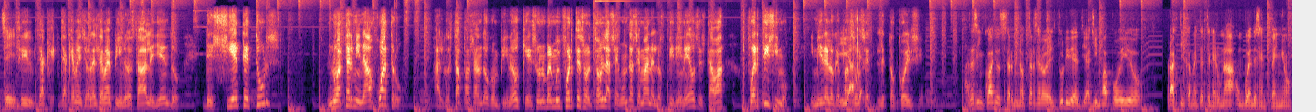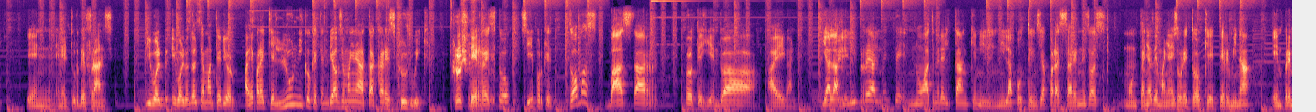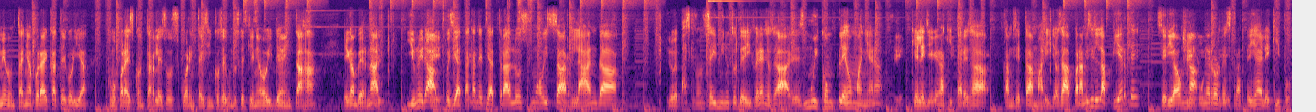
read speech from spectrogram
sí. sí. ya que, ya que menciona el tema de Pinot, estaba leyendo. De siete tours, no ha terminado cuatro. Algo está pasando con Pinot, que es un hombre muy fuerte, sobre todo en la segunda semana en los Pirineos estaba fuertísimo. Y mire lo que pasó, se, le tocó irse. Hace cinco años terminó tercero del Tour y desde allí no ha podido prácticamente tener una, un buen desempeño en, en, el Tour de France. Y, y, volviendo al tema anterior, a mí me parece que el único que tendría opción mañana de atacar es Cruisewick. De resto, sí, porque Thomas va a estar protegiendo a, a Egan. Y a la Philip realmente no va a tener el tanque ni, ni, la potencia para estar en esas montañas de mañana y sobre todo que termina en premio montaña fuera de categoría como para descontarle esos 45 segundos que tiene hoy de ventaja Egan Bernal. Y uno dirá, pues si atacan desde atrás los Movistar, Landa, lo que pasa es que son seis minutos de diferencia. O sea, es muy complejo mañana que le lleguen a quitar esa camiseta amarilla. O sea, para mí si la pierde sería un error de estrategia del equipo.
